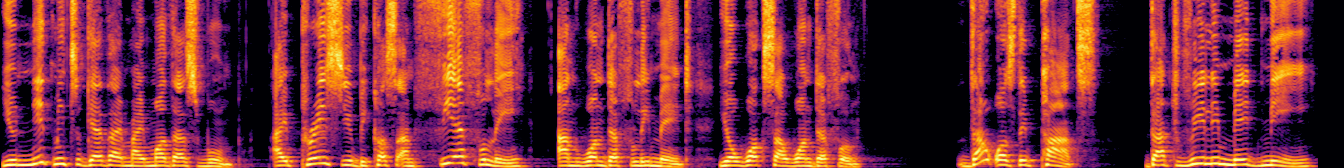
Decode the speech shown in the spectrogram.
You knit me together in my mother's womb. I praise you because I'm fearfully and wonderfully made. Your works are wonderful. That was the part that really made me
